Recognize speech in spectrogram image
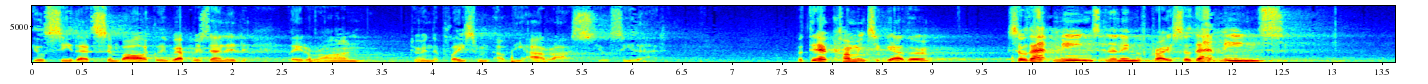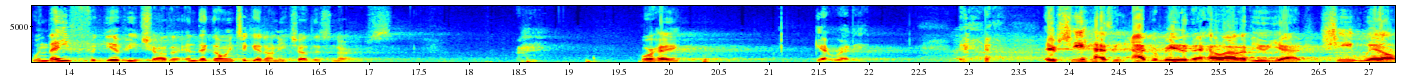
You'll see that symbolically represented later on during the placement of the arras. You'll see that. But they're coming together. So that means, in the name of Christ, so that means when they forgive each other and they're going to get on each other's nerves. Jorge, get ready. if she hasn't aggravated the hell out of you yet, she will.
